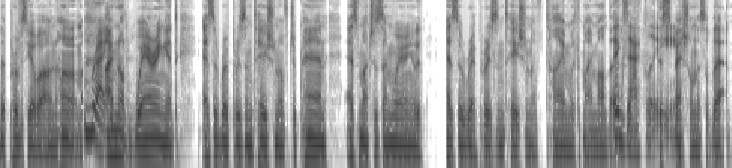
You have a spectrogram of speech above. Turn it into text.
the privacy of our own home. Right. I'm not wearing it as a representation of Japan as much as I'm wearing it as a representation of time with my mother. Exactly. The specialness of that. But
